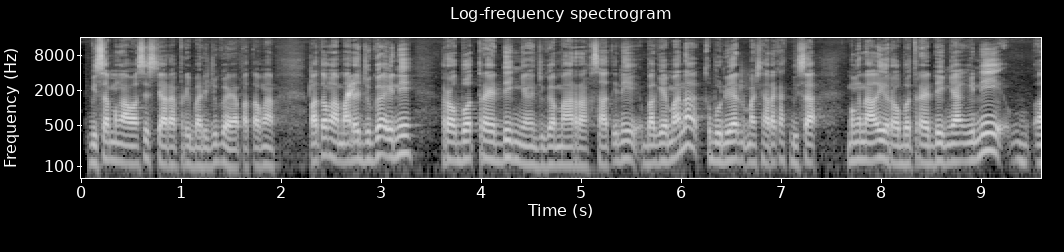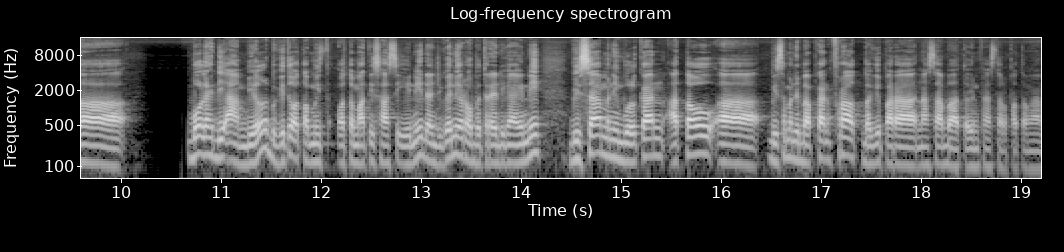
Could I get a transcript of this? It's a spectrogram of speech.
bisa mengawasi secara pribadi juga ya Pak Tongam. Pak Tongam ada juga ini robot trading yang juga marak saat ini. Bagaimana kemudian masyarakat bisa mengenali robot trading yang ini uh, boleh diambil begitu otomatisasi ini dan juga ini robot trading yang ini bisa menimbulkan atau uh, bisa menyebabkan fraud bagi para nasabah atau investor Pak Tongam.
